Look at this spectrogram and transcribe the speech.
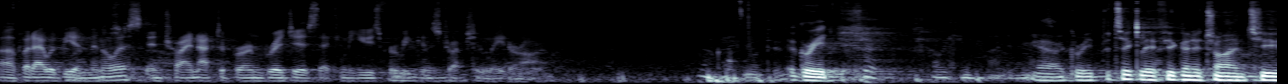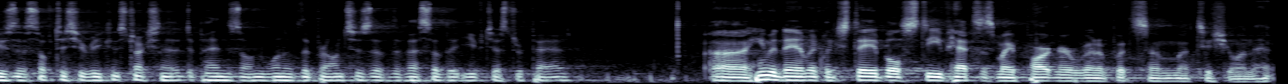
Uh, but I would be a minimalist and try not to burn bridges that can be used for reconstruction later on. Okay. Agreed. Sure. Yeah, agreed. Particularly if you're going to try and choose a soft tissue reconstruction that depends on one of the branches of the vessel that you've just repaired. Uh, hemodynamically stable. Steve Hetz is my partner. We're going to put some uh, tissue on that.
